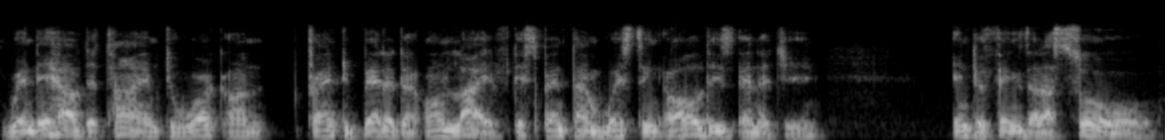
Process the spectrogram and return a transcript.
when they have the time to work on trying to better their own life, they spend time wasting all this energy into things that are so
